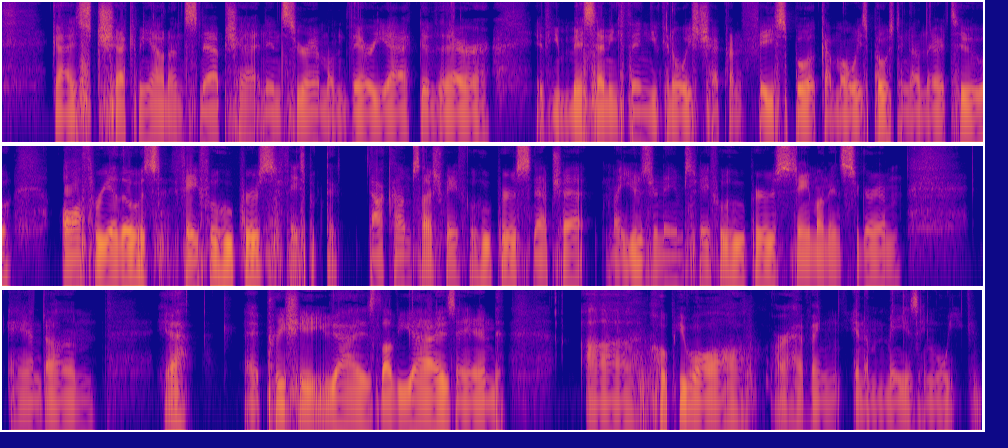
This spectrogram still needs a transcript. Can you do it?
Guys, check me out on Snapchat and Instagram. I'm very active there. If you miss anything, you can always check on Facebook. I'm always posting on there too. All three of those, Faithful Hoopers, Facebook.com slash Faithful Hoopers, Snapchat, my username's Faithful Hoopers, same on Instagram. And um, yeah, I appreciate you guys, love you guys, and uh, hope you all are having an amazing week.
